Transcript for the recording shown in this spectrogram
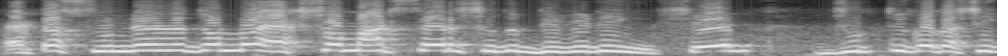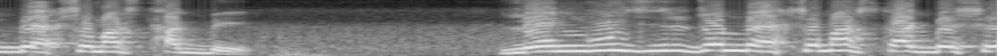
একটা স্টুডেন্টের জন্য একশো মার্কসের শুধু ডিভিডিং সে যুক্তিকতা শিখবে, একশো মার্কস থাকবে। ল্যাঙ্গুয়েজের জন্য একশো মার্কস থাকবে, সে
